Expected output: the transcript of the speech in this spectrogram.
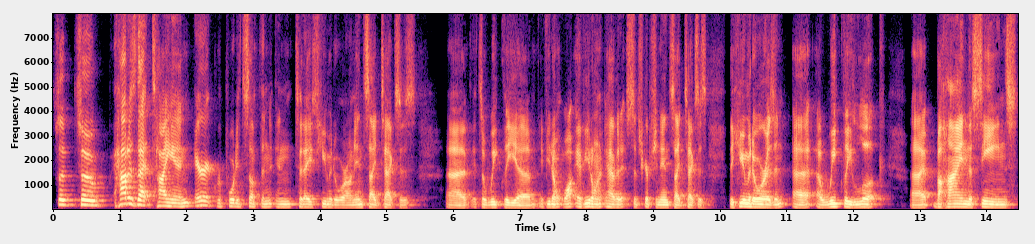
So, so how does that tie in? Eric reported something in today's Humidor on Inside Texas. Uh, it's a weekly. Uh, if you don't if you don't have a subscription Inside Texas, the Humidor is an, uh, a weekly look uh, behind the scenes.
